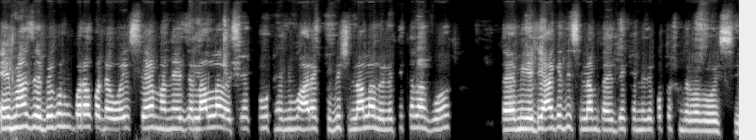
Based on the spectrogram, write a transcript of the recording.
এই মাঝে বেগুন পোড়া কটা হয়েছে মানে এই যে লাল লাল হয়েছে, একটু উঠে নিবো, আর একটু বেশি লাল লাল হইলে তিতা লাগবো। তাই আমি এটি আগে দিছিলাম, তাই দেখেন যে কত সুন্দর ভাবে হয়েছে।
